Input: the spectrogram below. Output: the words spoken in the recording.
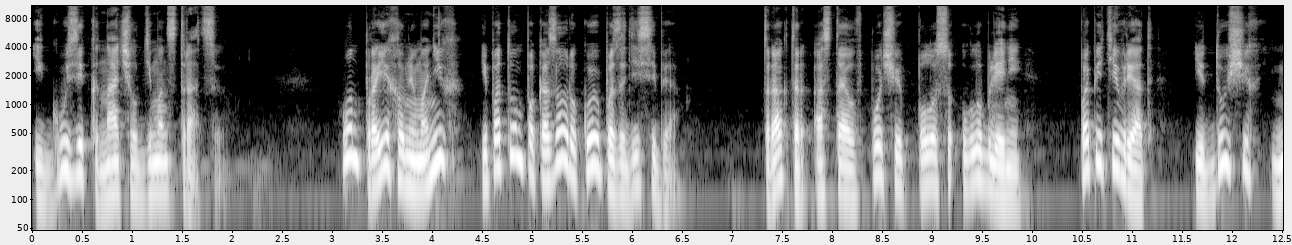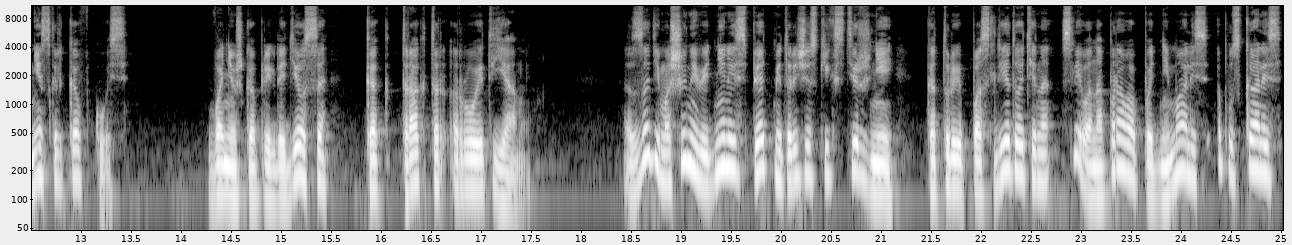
и Гузик начал демонстрацию. Он проехал мимо них и потом показал рукой позади себя. Трактор оставил в почве полосу углублений, по пяти в ряд, идущих несколько в кось. Ванюшка пригляделся, как трактор роет ямы. Сзади машины виднелись пять металлических стержней, которые последовательно слева направо поднимались, опускались,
